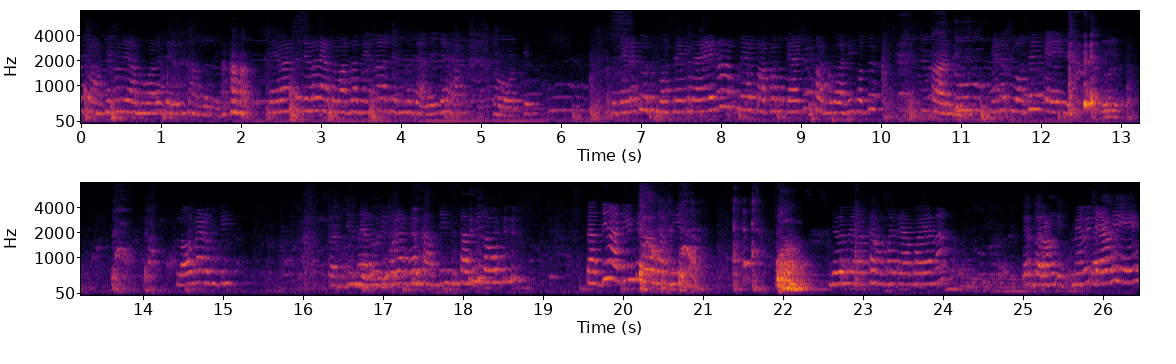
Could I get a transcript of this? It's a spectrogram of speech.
ਪਰੌਂਠੇ ਬਣੇ ਆਲੂ ਵਾਲੇ ਤੇਰੇ ਪਸੰਦ ਦੇ ਤੇਰਾ ਤੇ ਜਿਹੜਾ ਐਤਵਾਰ ਦਾ ਦਿਨ ਆ ਅੱਜ ਨਜ਼ਾਰੇ ਚ ਹੈ ਹੋਰ ਕੀ? ਤੇ ਜਿਹੜੇ ਤੂੰ ਸਮੋਸੇ ਕਰਾਏ ਨਾ ਆਪਣੇ ਪਾਪਾ ਨੂੰ ਕਹਿ ਕੇ ਕਰਾ ਦੀ ਪੁੱਤ। ਹਾਂਜੀ। ਇਹਨੇ ਸਮੋਸੇ ਵੀ ਕਹੇ ਜੀ ਲਓ ਮੈਡਮ ਜੀ। ਸਬਜ਼ੀ ਮੈਡਮ ਜੀ ਬੜਾ ਹੈ ਸਬਜ਼ੀ ਸਬਜ਼ੀ ਲਓ। ਸਾਡੀ ਵੀ ਸੇਵਾ ਕਰਨੀ ਹੈ ਜਦੋਂ ਮੇਰਾ ਕੰਮ ਦਾ ਟਾਈਮ ਆਇਆ ਨਾ ਤੇ ਕਰਾਂਗੇ। ਮੈਂ ਵੀ ਬਹਿ ਕੇ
